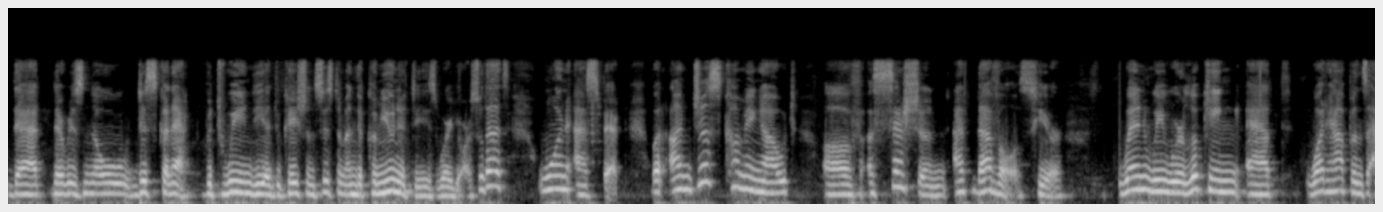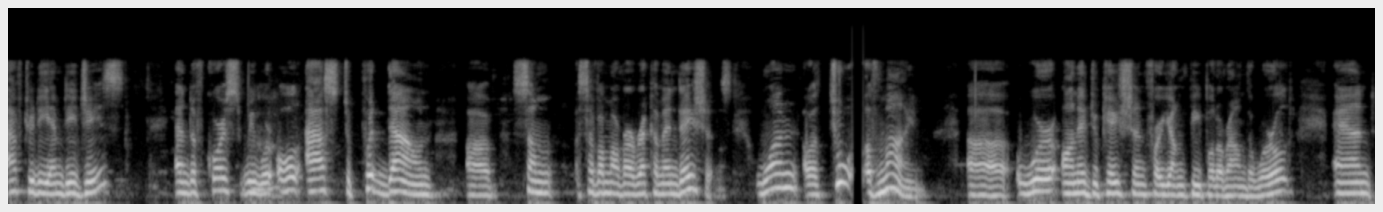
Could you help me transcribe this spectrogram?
that there is no disconnect between the education system and the communities where you are. So that's one aspect. But I'm just coming out of a session at Davos here when we were looking at what happens after the MDGs. And of course, we were mm-hmm. all asked to put down uh, some some of our recommendations. One or two of mine uh, were on education for young people around the world. And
